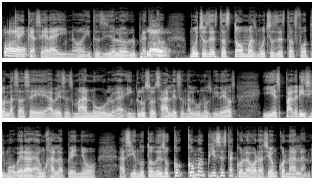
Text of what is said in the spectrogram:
qué hay que hacer ahí, ¿no? Entonces yo lo, platico. Muchos de estas tomas, muchas de estas fotos las hace a veces Manu, incluso sales en algunos videos. Y es padrísimo ver a, un jalapeño haciendo todo eso. ¿Cómo empieza esta colaboración con Alan?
